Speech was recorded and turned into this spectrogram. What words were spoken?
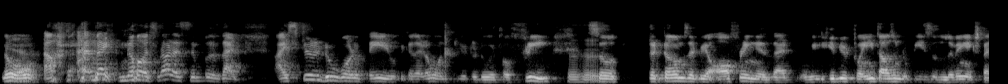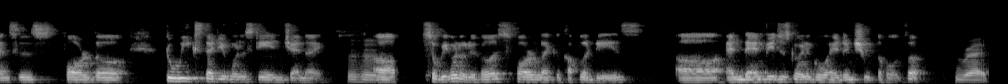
No, yeah. I'm like, no, it's not as simple as that. I still do want to pay you because I don't want you to do it for free. Mm-hmm. So the terms that we are offering is that we'll give you 20,000 rupees of living expenses for the two weeks that you're going to stay in Chennai. Mm-hmm. Uh, so we're going to rehearse for like a couple of days. Uh, and then we're just going to go ahead and shoot the whole film. Right.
